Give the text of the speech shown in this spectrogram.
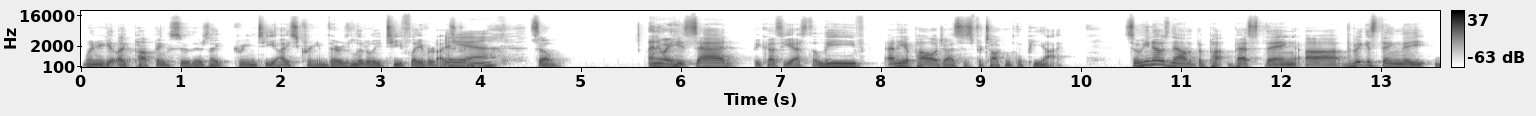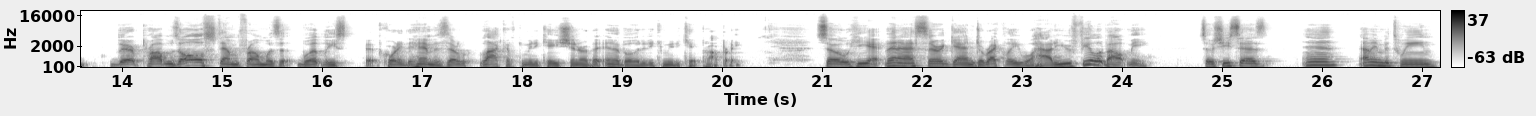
when you get like pop bingsu, there's like green tea ice cream. There's literally tea flavored ice cream. yeah So anyway, he's sad because he has to leave and he apologizes for talking to the PI. So he knows now that the po- best thing, uh, the biggest thing they, their problems all stem from was, well, at least according to him, is their lack of communication or their inability to communicate properly. So he then asks her again directly, well, how do you feel about me? So she says, eh, I'm in between.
